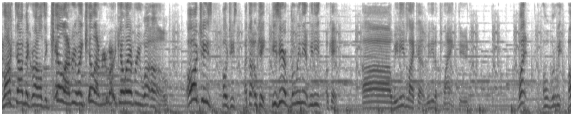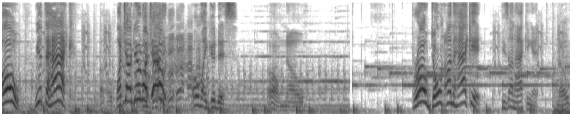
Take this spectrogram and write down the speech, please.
Lock down McDonald's and kill everyone. Kill everyone. Kill everyone. Uh oh. Oh jeez. Oh jeez. I thought. Okay, he's here, but we need. We need. Okay. Uh, we need like a. We need a plank, dude. What? Oh, what do we? Oh, we have to hack. Uh oh. Watch out, dude. Watch out. Oh my goodness. Oh no. Bro, don't unhack it. He's unhacking it. No.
